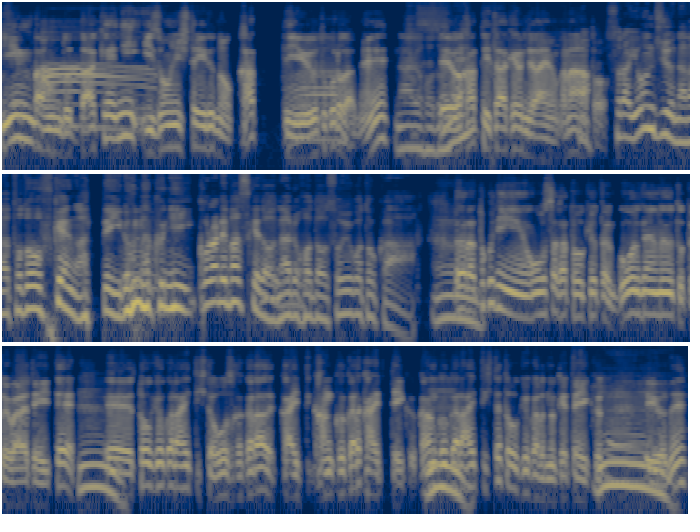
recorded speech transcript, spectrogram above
インバウンドだけに依存しているのかっていうところがねなるほどね、分かっていただけるんじゃないのかなと、まあ、それは47都道府県あっていろんな国来られますけど、うん、なるほど。そういうことか、うん、だから特に大阪東京ってゴールデンルートと言われていて、うん、えー、東京から入ってきて大阪から帰って関空から帰っていく関空から入ってきて東京から抜けていくっていうね、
